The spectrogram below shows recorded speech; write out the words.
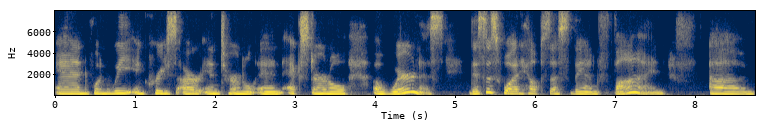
and when we increase our internal and external awareness, this is what helps us then find um,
